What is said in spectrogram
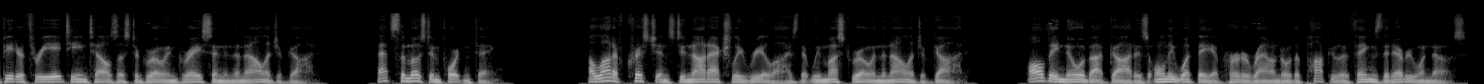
Peter 3:18 tells us to grow in grace and in the knowledge of God. That's the most important thing. A lot of Christians do not actually realize that we must grow in the knowledge of God. All they know about God is only what they have heard around or the popular things that everyone knows.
